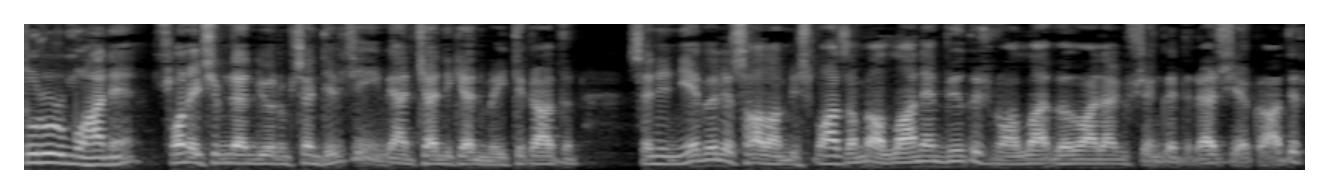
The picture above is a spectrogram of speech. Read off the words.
durur mu hani? Sonra içimden diyorum sen de? Yani kendi kendime itikadın. Senin niye böyle sağlam İsmi Azam? Allah'ın en büyük ismi. Allah ve âlâ güçten kadir. Her şeye kadir.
